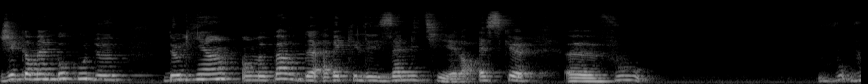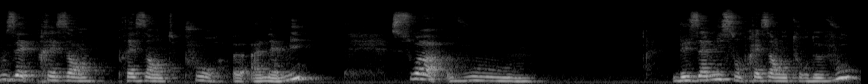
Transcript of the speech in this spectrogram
J'ai quand même beaucoup de, de liens, on me parle avec les amitiés. Alors est-ce que vous vous, êtes présent, présente pour euh, un ami, soit vous, des amis sont présents autour de vous,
